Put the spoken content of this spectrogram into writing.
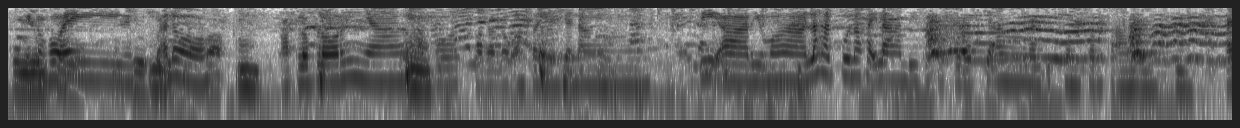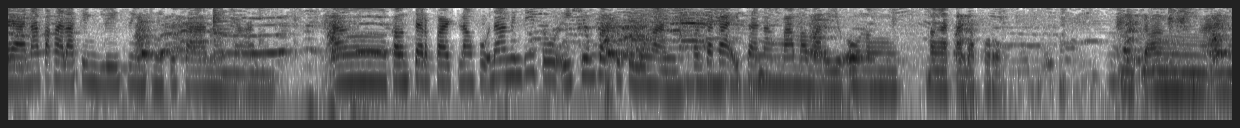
Eh, ito po ay ano, Mm. tatlo flooring niya, tapos pagagawang pa niya ng CR, yung mga lahat po na kailangan dito sa Purok, siya ang nag-sponsor sa amin. Kaya napakalaking blessings nito sa amin na ano. Ang counterpart lang po namin dito is yung pagtutulungan, pagkakaisa ng Mama Mario o ng mga taga-Purok. Dito ang ano,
